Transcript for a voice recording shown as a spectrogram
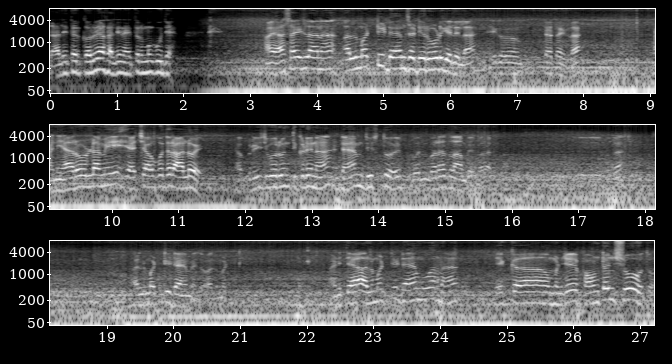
झाली तर करूया खाली नाही तर मग उद्या. हा या साईडला ना अलमट्टी डॅमसाठी रोड गेलेला. एक त्या साईडला. आणि ह्या रोडला मी याच्या अगोदर आलोय. या ब्रिजवरून तिकडे ना डॅम दिसतोय पण बराच लांब आहे बराच बघा. अलमट्टी डॅम आहे तो अलमट्टी. आणि त्या अलमट्टी डॅमवर ना एक म्हणजे फाउंटन शो होतो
